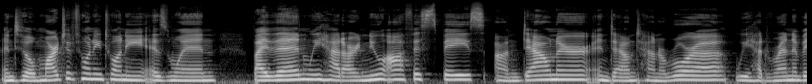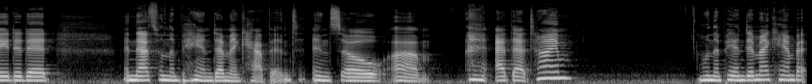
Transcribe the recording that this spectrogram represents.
until March of 2020 is when By then, we had our new office space on Downer in downtown Aurora. We had renovated it, and that's when the pandemic happened. And so, um, at that time, when the pandemic ha-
